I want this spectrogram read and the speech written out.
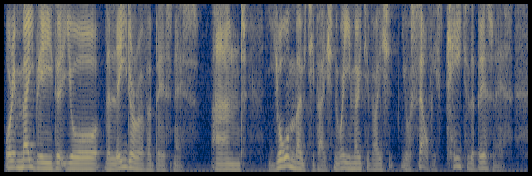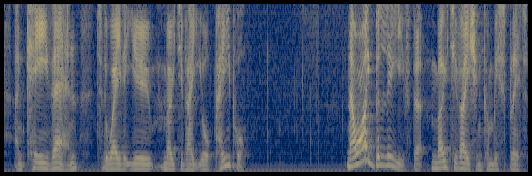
Or it may be that you're the leader of a business and your motivation, the way you motivate yourself is key to the business and key then to the way that you motivate your people. Now, I believe that motivation can be split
